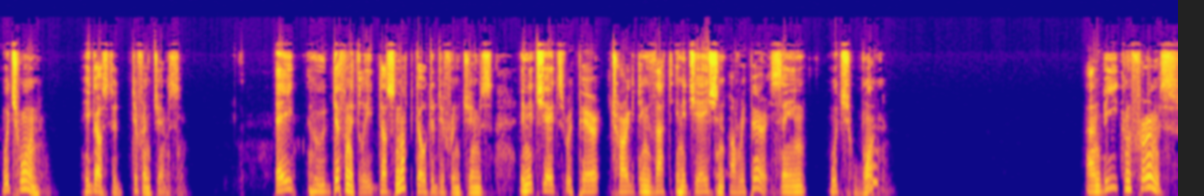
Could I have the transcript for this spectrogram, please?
which one? He goes to different gyms. A, who definitely does not go to different gyms, initiates repair targeting that initiation of repair, saying which one? And B confirms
